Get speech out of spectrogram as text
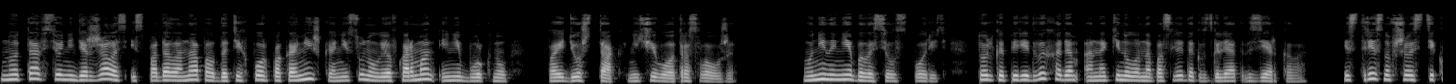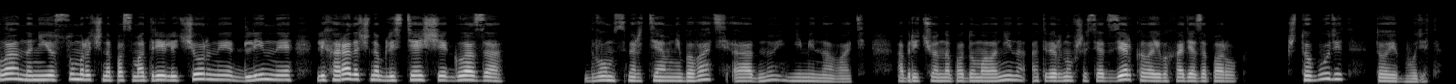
но та все не держалась и спадала на пол до тех пор, пока Мишка не сунул ее в карман и не буркнул. «Пойдешь так, ничего, отросло уже». У Нины не было сил спорить. Только перед выходом она кинула напоследок взгляд в зеркало. Из треснувшего стекла на нее сумрачно посмотрели черные, длинные, лихорадочно блестящие глаза. «Двум смертям не бывать, а одной не миновать», — обреченно подумала Нина, отвернувшись от зеркала и выходя за порог. «Что будет, то и будет».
